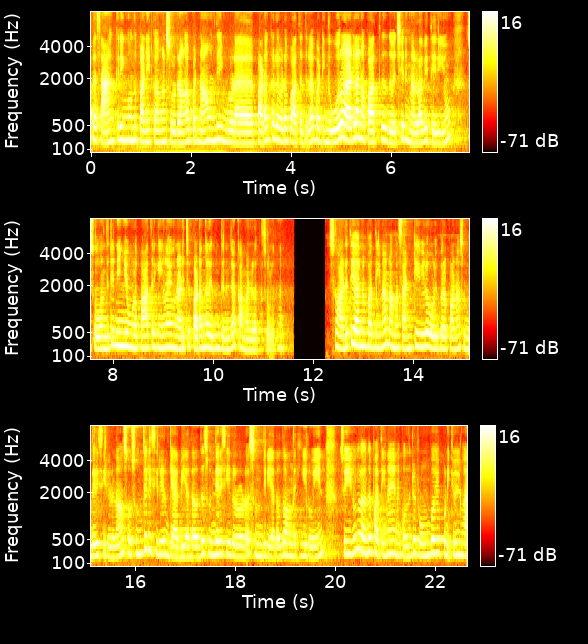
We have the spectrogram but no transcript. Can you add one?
ப்ளஸ் ஆங்கரிங் வந்து பண்ணியிருக்காங்கன்னு சொல்கிறாங்க பட் நான் வந்து இவங்களோட படங்களை விட பார்த்ததில்ல. பட் இந்த ஒரு ஆடில் நான் பார்த்தது வச்சு எனக்கு நல்லாவே தெரியும். ஸோ வந்துட்டு நீங்கள் இவங்களை பார்த்துருக்கீங்களா? இவங்க நடித்த படங்கள் எதுவும் தெரிஞ்சால் கமெண்டில் சொல்லுங்கள் ஸோ அடுத்து யாருன்னு பார்த்தீங்கன்னா நம்ம சன் டிவியில் ஒளிபரப்பான சுந்தரி சீரியல் தான். ஸோ சுந்தரி சீரியல் கேபி அதாவது சுந்தரி சீரியலோட சுந்தரி அதாவது அந்த ஹீரோயின் ஸோ இவங்களை வந்து பார்த்திங்கன்னா எனக்கு வந்துட்டு ரொம்பவே பிடிக்கும். இவங்க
